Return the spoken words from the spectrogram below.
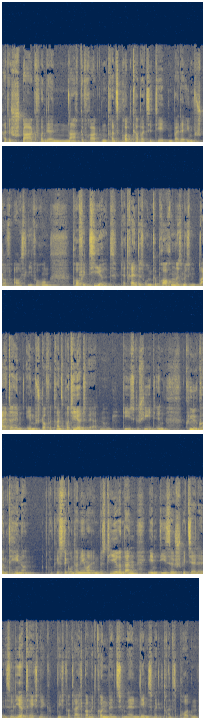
hatte stark von den nachgefragten Transportkapazitäten bei der Impfstoffauslieferung profitiert. Der Trend ist ungebrochen, es müssen weiterhin Impfstoffe transportiert werden und dies geschieht in Kühlcontainern. Logistikunternehmer investieren dann in diese spezielle Isoliertechnik, nicht vergleichbar mit konventionellen Lebensmitteltransporten.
